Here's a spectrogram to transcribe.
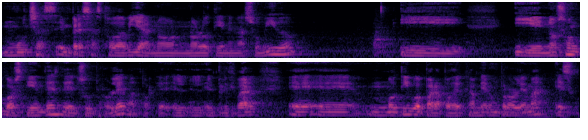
muchas empresas todavía no, no lo tienen asumido y, y, no son conscientes de su problema, porque el, principal eh, motivo para poder cambiar un problema es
